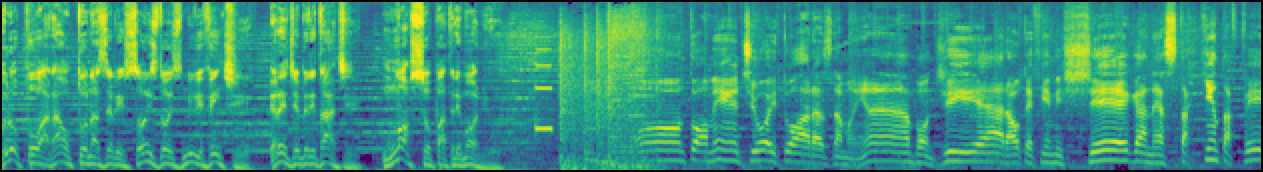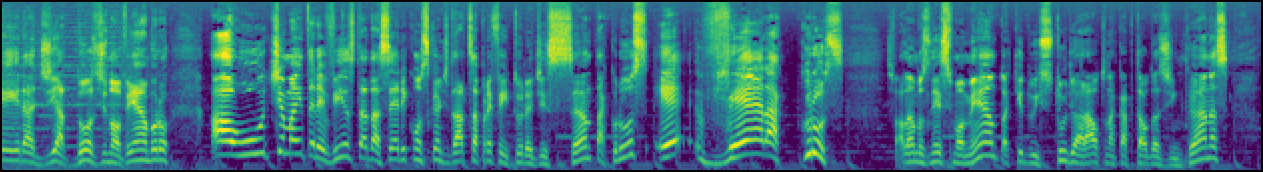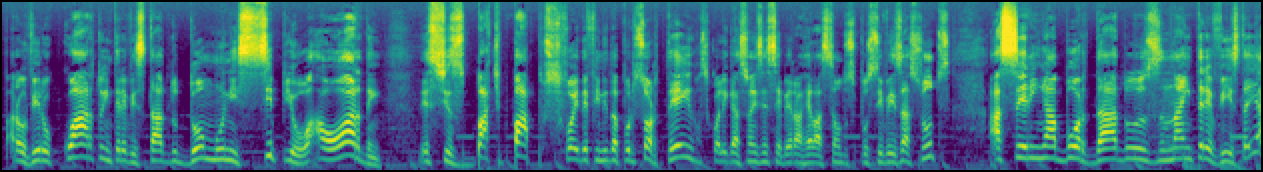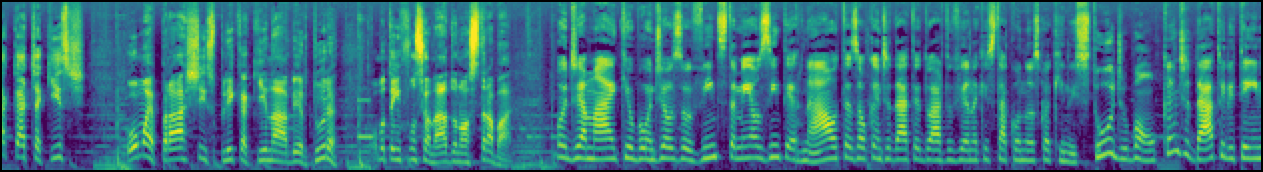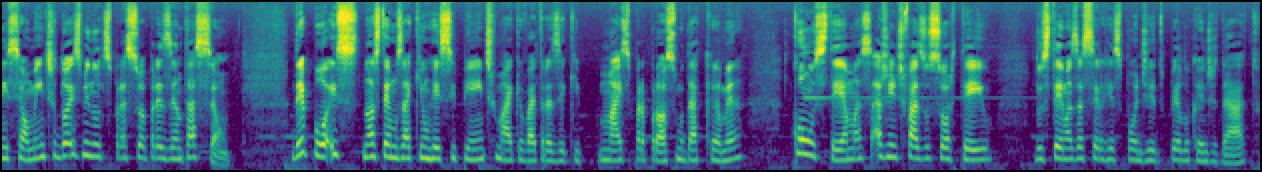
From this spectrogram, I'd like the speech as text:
Grupo Arauto nas eleições 2020. Credibilidade, nosso patrimônio. Pontualmente, 8 horas da manhã. Bom dia. Arauto FM chega nesta quinta-feira, dia 12 de novembro. A última entrevista da série com os candidatos à Prefeitura de Santa Cruz e Vera Cruz. Falamos nesse momento aqui do Estúdio Arauto na capital das Gincanas para ouvir o quarto entrevistado do município. A ordem destes bate-papos foi definida por sorteio. As coligações receberam a relação dos possíveis assuntos a serem abordados na entrevista. E a Kátia Kist, como é praxe, explica aqui na abertura como tem funcionado o nosso trabalho. Bom dia, Mike. Bom dia aos ouvintes, também aos internautas, ao candidato Eduardo Viana que está conosco aqui no estúdio. Bom, o candidato ele tem inicialmente dois minutos para sua apresentação. Depois, nós temos aqui um recipiente, o Mike vai trazer aqui mais para próximo da câmera, com os temas. A gente faz o sorteio dos temas a ser respondido pelo candidato.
